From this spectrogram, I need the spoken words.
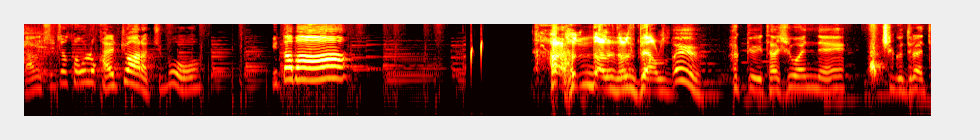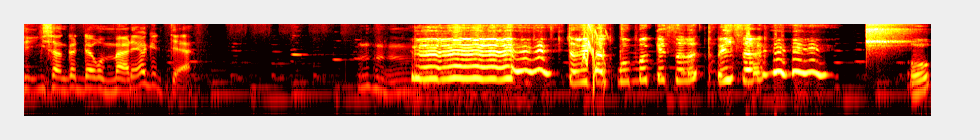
나는 진짜 서울로 갈 줄 알았지 뭐 이따 봐 아유, 학교에 다시 왔네. 친구들한테 이사 안 간다고 말해야겠다. 음, 더 이상 못 먹겠어. 더 이상. 어? 어?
